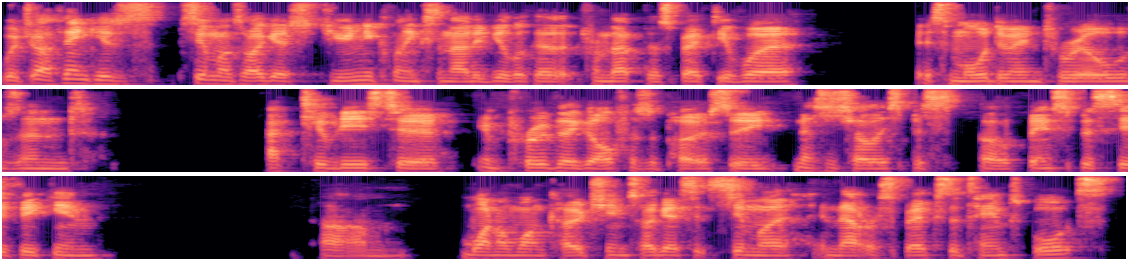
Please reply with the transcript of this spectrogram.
which I think is similar to I guess junior clinics and that. If you look at it from that perspective, where it's more doing drills and activities to improve their golf as opposed to necessarily spe- uh, being specific in um, one-on-one coaching. So I guess it's similar in that respect to team sports,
